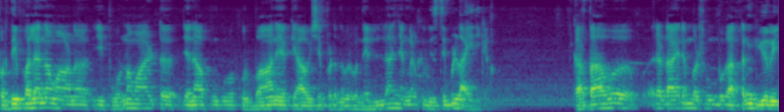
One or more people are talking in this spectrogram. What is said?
പ്രതിഫലനമാണ് ഈ പൂർണമായിട്ട് ജനാഭിമുഖ കുർബാനയൊക്കെ ആവശ്യപ്പെടുന്നവർ പറഞ്ഞ എല്ലാം ഞങ്ങൾക്ക് വിസിബിൾ ആയിരിക്കണം. കർത്താവ് രണ്ടായിരം വർഷം മുമ്പ് കർട്ടൻ കീറി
